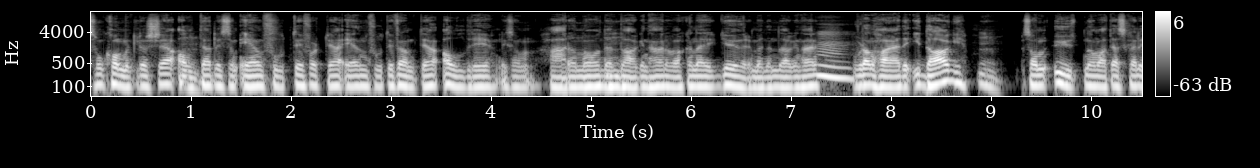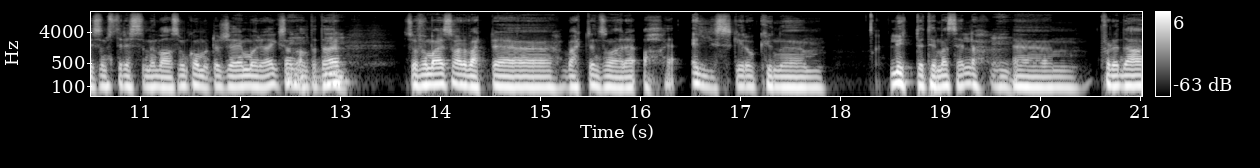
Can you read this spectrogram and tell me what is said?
som kommer til å skje. Jeg har alltid hatt liksom én fot i fortida, én fot i framtida. Aldri liksom her og nå, den dagen her. Hva kan jeg gjøre med den dagen her? Hvordan har jeg det i dag? Sånn utenom at jeg skal liksom stresse med hva som kommer til å skje i morgen. ikke sant? Alt dette her. Så for meg så har det vært, eh, vært en sånn herre åh, jeg elsker å kunne mm, lytte til meg selv. da. Um, for det da,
